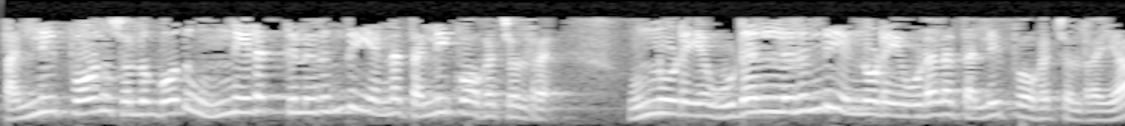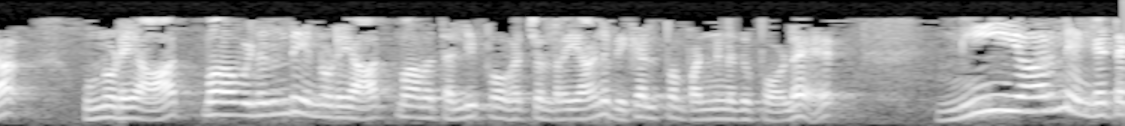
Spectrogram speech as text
தள்ளி போன்னு சொல்லும் போது உன்னிடத்திலிருந்து என்ன தள்ளி போக சொல்ற. உன்னுடைய உடலிலிருந்து என்னுடைய உடலை தள்ளி போக சொல்றியா? உன்னுடைய ஆத்மாவிலிருந்து என்னுடைய ஆத்மாவை தள்ளி போக சொல்றியான்னு விகல்பம் பண்ணினது போல நீ யாருன்னு என்கிட்ட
